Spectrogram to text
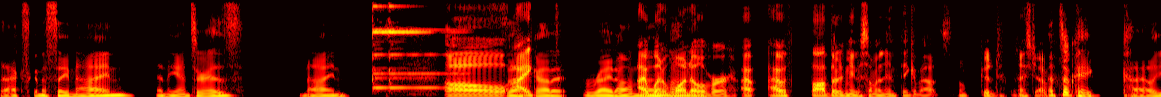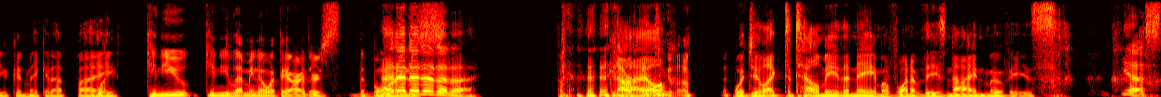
Zach's going to say 9. And the answer is 9. Oh, Zach I got it right on. I the went one over. I I thought there was maybe something I didn't think about. So good, nice job. That's okay, Kyle. You can make it up by. Can you can you let me know what they are? There's the Bourne. Gonna Kyle? Would you like to tell me the name of one of these nine movies? Yes,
